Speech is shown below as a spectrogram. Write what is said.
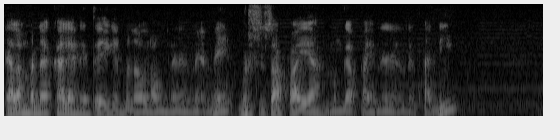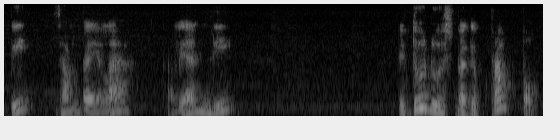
dalam benak kalian itu ingin menolong nenek-nenek bersusah payah menggapai nenek-nenek tadi tapi sampailah kalian di dituduh sebagai perampok.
